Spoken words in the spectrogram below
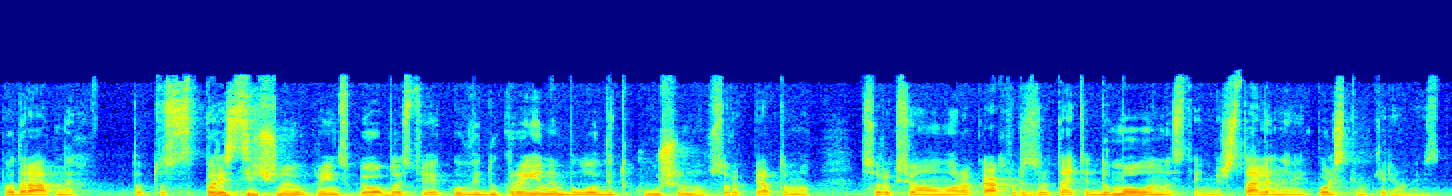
квадратних, тобто з пересічною українською областю, яку від України було відкушено в 45-47 роках в результаті домовленостей між Сталіним і польським керівництвом.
